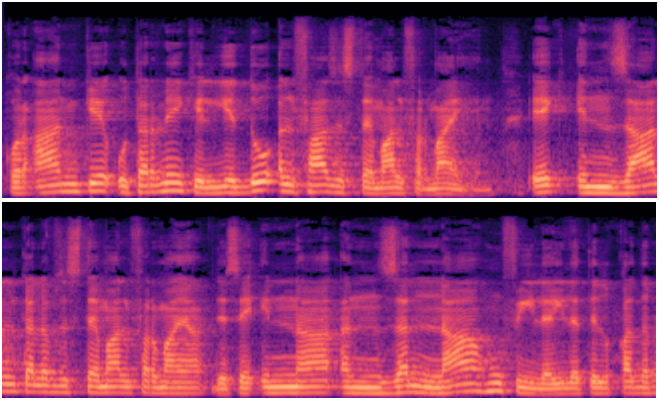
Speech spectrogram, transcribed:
قرآن کے اترنے کے لیے دو الفاظ استعمال فرمائے ہیں۔ ایک انزال کا لفظ استعمال فرمایا، جیسے انا انزلناہ فی لیلت القدر۔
